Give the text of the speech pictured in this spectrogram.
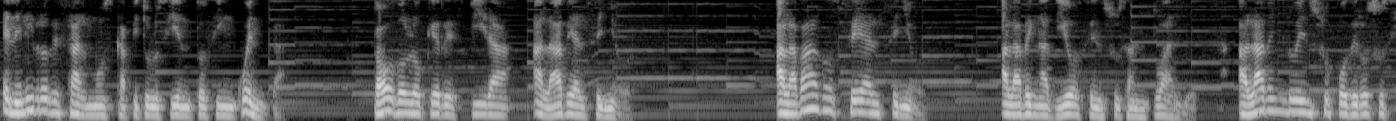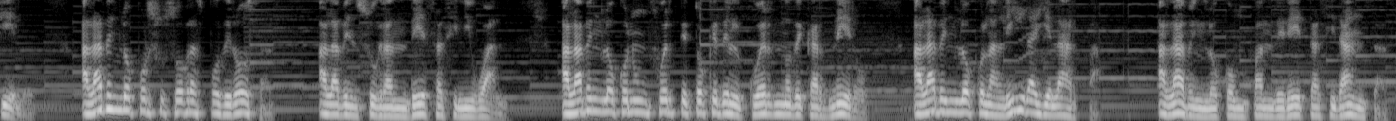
en el libro de Salmos capítulo 150. Todo lo que respira, alabe al Señor. Alabado sea el Señor. Alaben a Dios en su santuario. Alábenlo en su poderoso cielo. Alábenlo por sus obras poderosas. Alaben su grandeza sin igual. Alábenlo con un fuerte toque del cuerno de carnero. Alábenlo con la lira y el arpa. Alábenlo con panderetas y danzas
